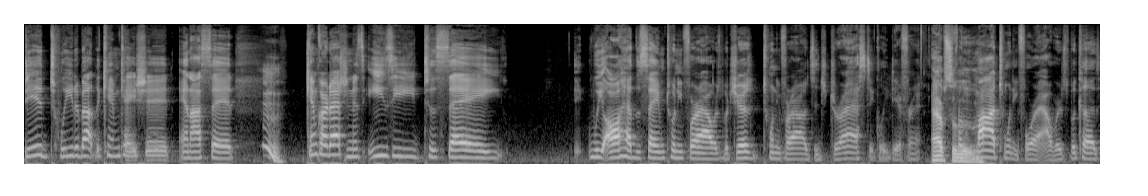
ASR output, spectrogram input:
did tweet about the Kim K shit, and I said, Hmm. Kim Kardashian, it's easy to say we all have the same 24 hours, but your 24 hours is drastically different Absolutely. from my 24 hours because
